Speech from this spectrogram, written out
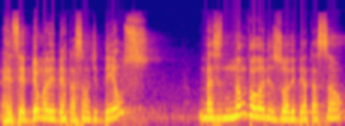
Recebeu uma libertação de Deus, mas não valorizou a libertação,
